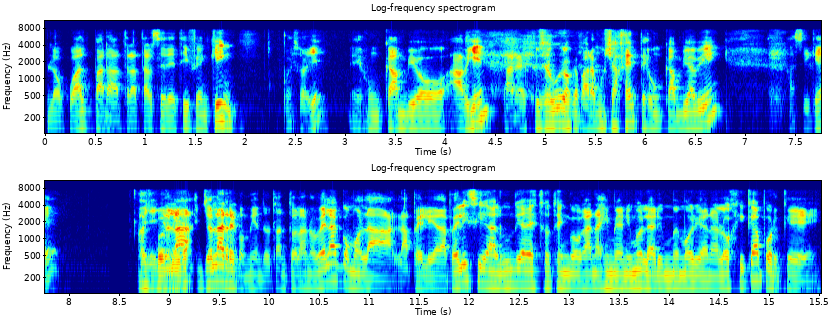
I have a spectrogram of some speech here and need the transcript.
lo cual para tratarse de Stephen King, pues oye, es un cambio a bien. Para, estoy seguro que para mucha gente es un cambio a bien. Así que, oye, pues yo, la, recomiendo, tanto la novela como la, la peli. A la peli, si algún día de estos tengo ganas y me animo, le haré un memoria analógica porque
